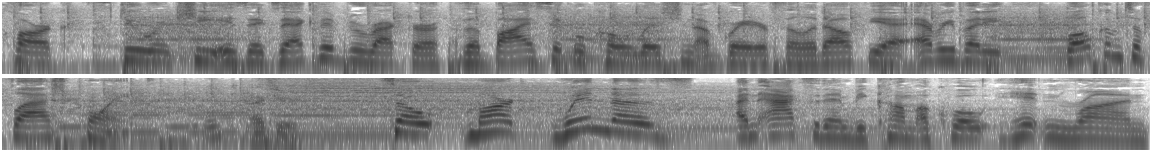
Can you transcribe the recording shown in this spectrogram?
Clark Stuart. She is executive director of the Bicycle Coalition of Greater Philadelphia. Everybody, welcome to Flashpoint. Thank you. So, Mark, when does an accident become a quote hit and run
